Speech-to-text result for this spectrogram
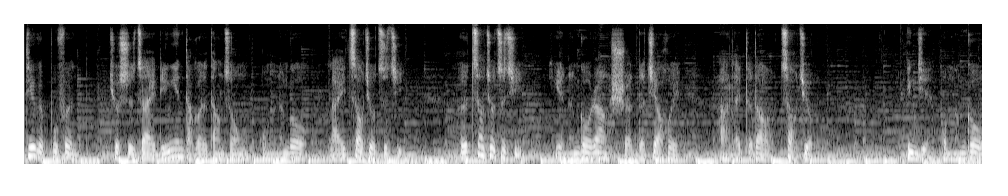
第二个部分，就是在灵言祷告的当中，我们能够。来造就自己，而造就自己，也能够让神的教会啊来得到造就，并且我们能够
